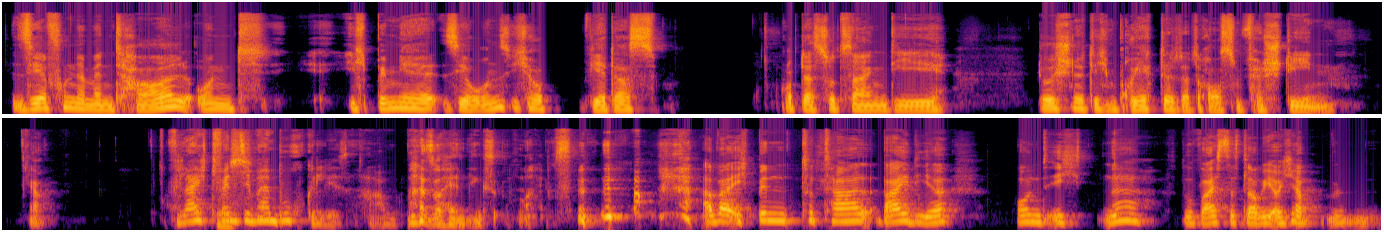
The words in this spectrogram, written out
sehr fundamental und ich bin mir sehr unsicher, ob wir das, ob das sozusagen die durchschnittlichen Projekte da draußen verstehen. Vielleicht, wenn Sie mein Buch gelesen haben. Also Hendings und meins. Aber ich bin total bei dir. Und ich, ne, du weißt das, glaube ich, auch. Ich habe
